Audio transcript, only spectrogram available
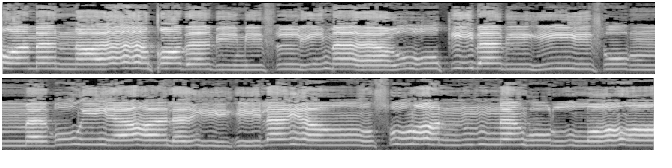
ومن عاقب بمثل ما عوقب به ثم بغي عليه لينصرنه الله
